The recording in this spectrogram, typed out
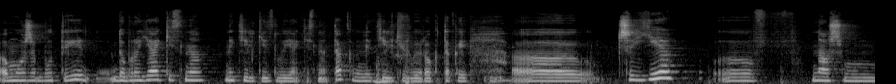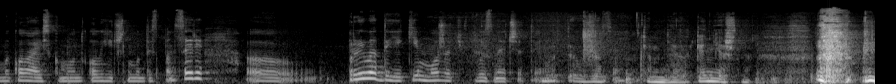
е, може бути і доброякісна, не тільки злоякісна, так не тільки вирок такий. Чи є в нашому Миколаївському онкологічному диспансері прилади, які можуть визначити? Ну, это уже ко мне, конечно.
